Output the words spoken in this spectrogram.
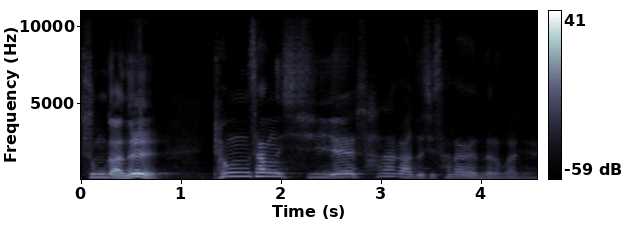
순간을 평상시에 살아가듯이 살아가야 된다는 거 아니에요.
